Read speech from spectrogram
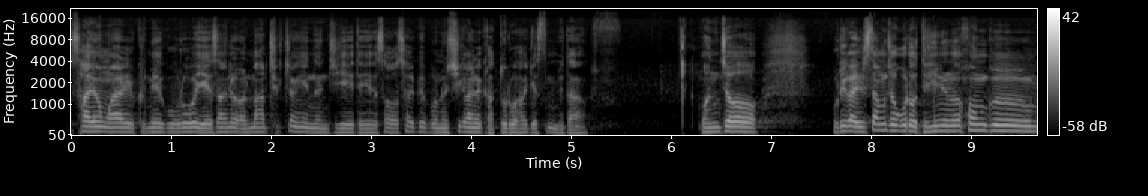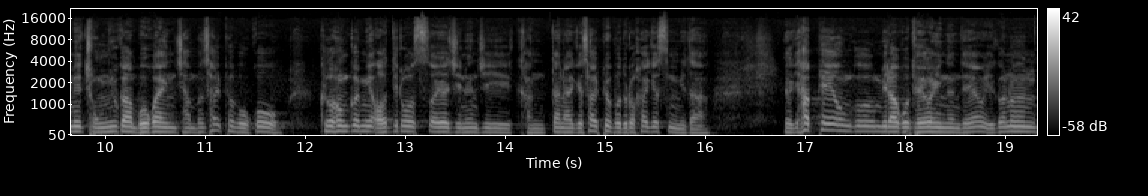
사용할 금액으로 예산을 얼마나 책정했는지에 대해서 살펴보는 시간을 갖도록 하겠습니다. 먼저 우리가 일상적으로 드리는 헌금의 종류가 뭐가 있는지 한번 살펴보고 그 헌금이 어디로 써여지는지 간단하게 살펴보도록 하겠습니다. 여기 합회 헌금이라고 되어 있는데요. 이거는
